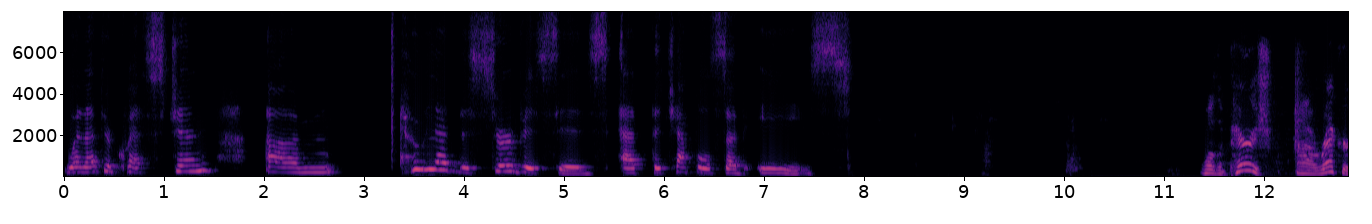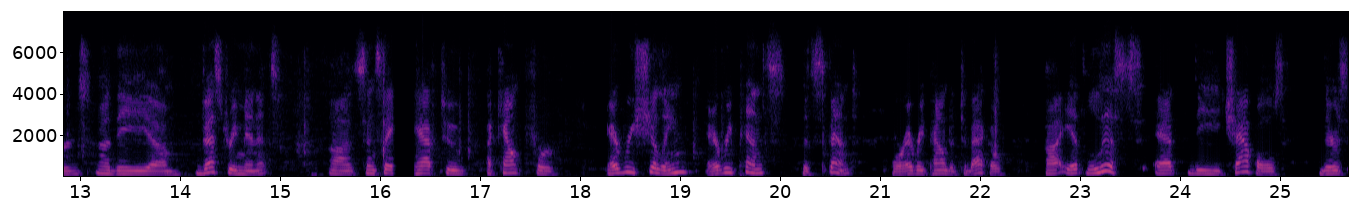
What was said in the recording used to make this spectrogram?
One other question. Um, who led the services at the Chapels of Ease? Well, the parish uh, records, uh, the um, vestry minutes, uh, since they have to account for every shilling, every pence that's spent, or every pound of tobacco, uh, it lists at the chapels, there's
